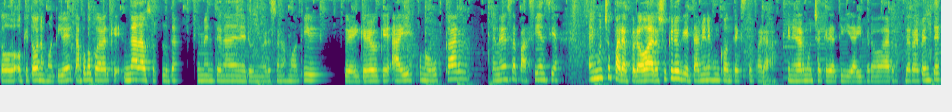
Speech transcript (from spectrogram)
todo o que todo nos motive, tampoco puede haber que nada, absolutamente nada en el universo nos motive y creo que ahí es como buscar tener esa paciencia. Hay mucho para probar. Yo creo que también es un contexto para generar mucha creatividad y probar. De repente,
